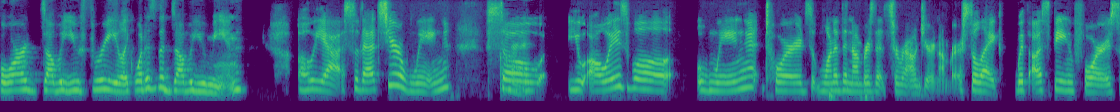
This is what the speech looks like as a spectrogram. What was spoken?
4W3. Like, what does the W mean? Oh, yeah. So that's your wing. So okay. you always will wing towards one of the numbers that surround your number. So, like with us being fours,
